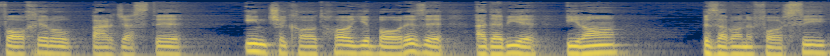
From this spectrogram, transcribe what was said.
فاخر و برجسته این چکادهای بارز ادبی ایران به زبان فارسی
